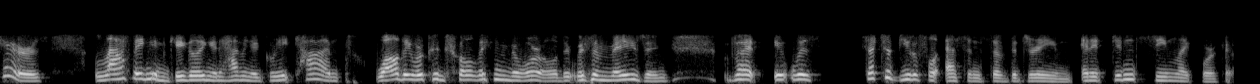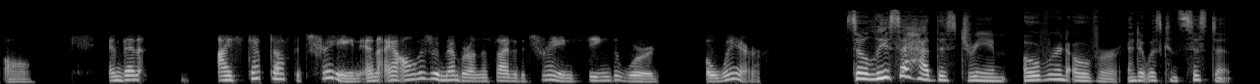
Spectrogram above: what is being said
chairs, laughing and giggling and having a great time while they were controlling the world. It was amazing. But it was such a beautiful essence of the dream, and it didn't seem like work at all. And then I stepped off the train, and I always remember on the side of the train seeing the word aware. So Lisa had this dream over and over, and it was consistent.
